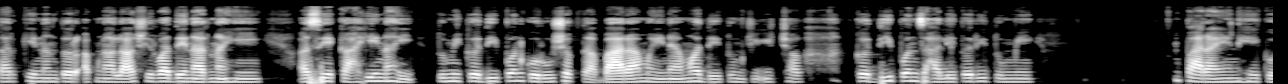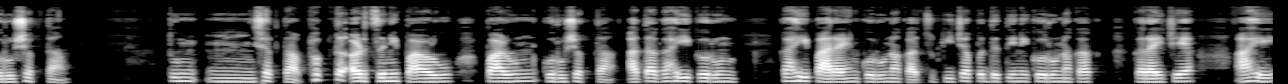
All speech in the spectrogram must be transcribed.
तारखेनंतर आपणाला आशीर्वाद देणार नाही असे काही नाही. तुम्ही कधी पण करू शकता. बारा महिन्यामध्ये तुमची इच्छा कधी पण झाली तरी तुम्ही पारायण हे करू शकता. तुम शकता. फक्त अडचणी पाळू पाळून करू शकता. आता घाई करून काही पारायण करू नका. चुकीच्या पद्धतीने करू नका. करायचे आहे.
